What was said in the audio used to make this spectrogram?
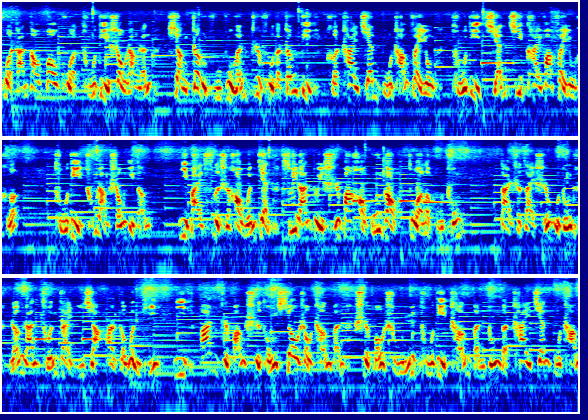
扩展到包括土地受让人向政府部门支付的征地和拆迁补偿费用、土地前期开发费用和土地出让收益等。一百四十号文件虽然对十八号公告做了补充。但是在实务中仍然存在以下二个问题：一、安置房视同销售成本是否属于土地成本中的拆迁补偿？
